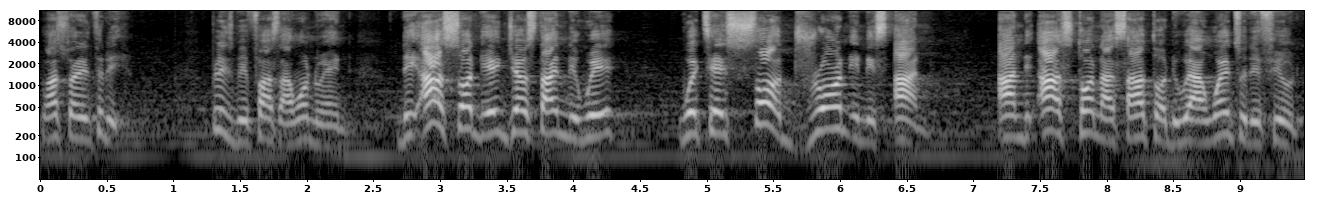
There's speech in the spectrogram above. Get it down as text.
Verse 23. Please be fast, I want to end. The ass saw the angel stand in the way with a sword drawn in his hand. And the ass turned aside of the way and went to the field.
